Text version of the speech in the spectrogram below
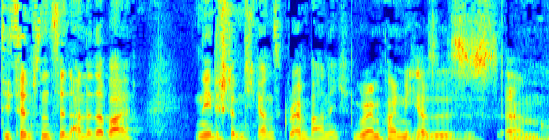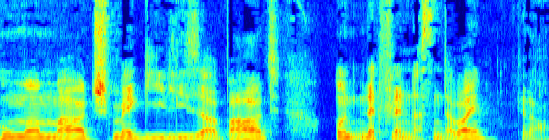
Die Simpsons sind alle dabei? Nee, das stimmt nicht ganz. Grandpa nicht? Grandpa nicht, also es ist ähm, Homer, Marge, Maggie, Lisa, Bart und Ned Flanders sind dabei. Genau.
